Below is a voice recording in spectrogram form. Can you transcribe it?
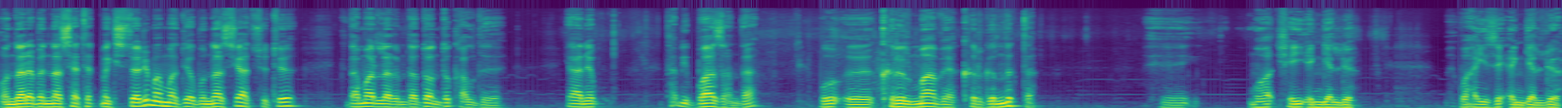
Onlara ben nasihat etmek isterim ama diyor bu nasihat sütü damarlarımda dondu kaldı. Yani tabi bazen de bu e, kırılma ve kırgınlık da e, şeyi engelliyor. Vaizi engelliyor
